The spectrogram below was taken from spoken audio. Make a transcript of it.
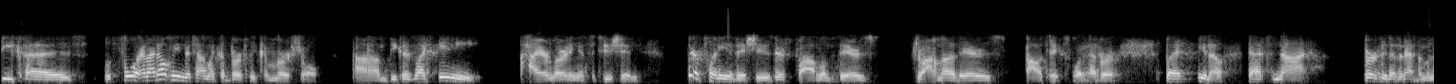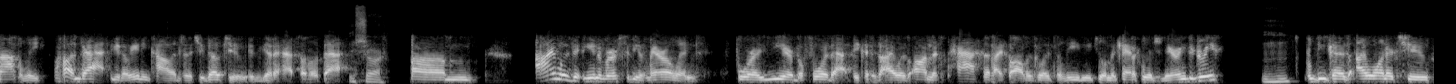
because before, and I don't mean to sound like a Berklee commercial, um, because like any higher learning institution, there are plenty of issues. There's problems. There's drama. There's politics, whatever. But you know, that's not Berklee doesn't have the monopoly on that. You know, any college that you go to is going to have some of that. Sure. Um, I was at University of Maryland for a year before that because I was on this path that I thought was going to lead me to a mechanical engineering degree. Mm-hmm. because I wanted to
